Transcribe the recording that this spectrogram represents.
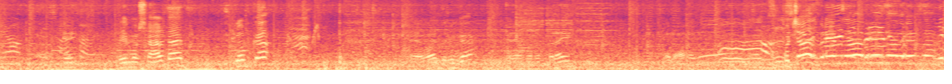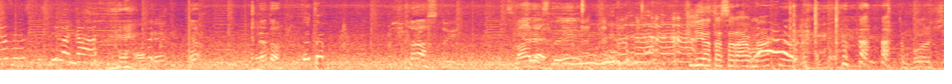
Ja, šalter. Dajmo šaltat, sklopka. Evo, druga. Gremo naprej. Počas, bremza, bremza, bremza. Jaz sem spustila gas. Okay. Ja, to. To je to. Pa stoji. Še Zmade. stoji. Kliota se raje umakne. Boljši.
